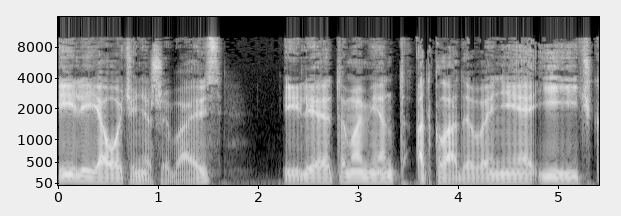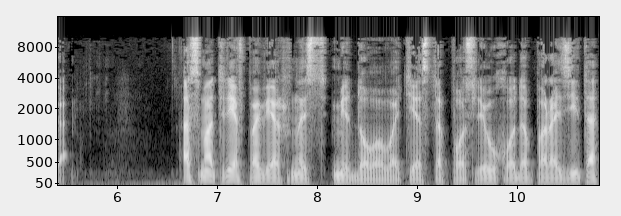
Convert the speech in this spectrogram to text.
Или я очень ошибаюсь, или это момент откладывания яичка. Осмотрев поверхность медового теста после ухода паразита,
